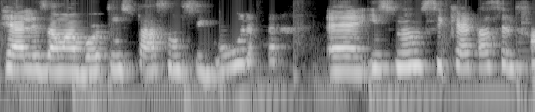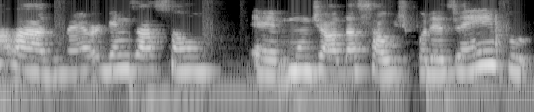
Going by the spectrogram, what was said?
realizar um aborto em situação segura. É, isso não sequer está sendo falado, né? A Organização é, Mundial da Saúde, por exemplo,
